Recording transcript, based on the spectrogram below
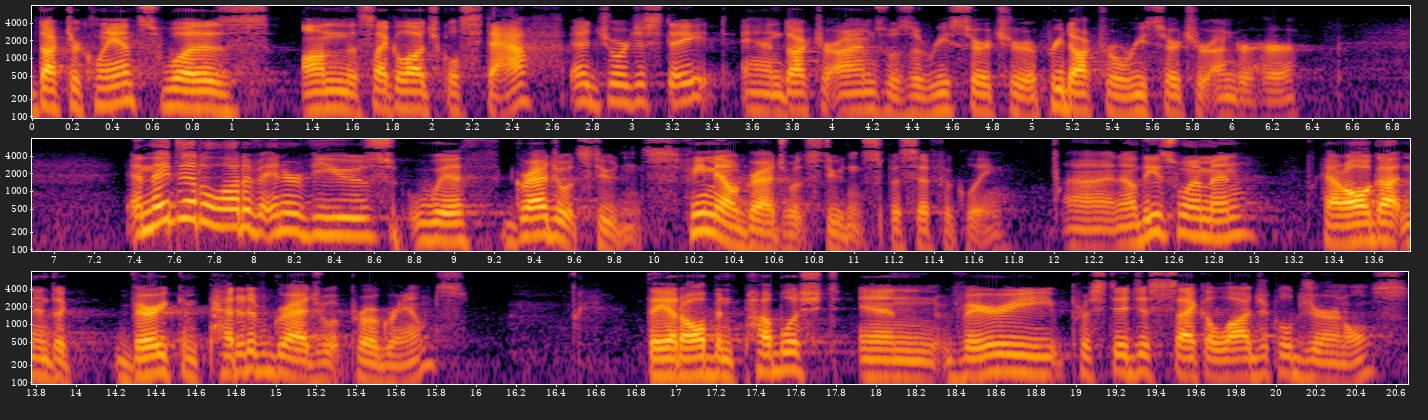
Dr. Clance was on the psychological staff at Georgia State, and Dr. Imes was a researcher, a predoctoral researcher under her. And they did a lot of interviews with graduate students, female graduate students specifically. Uh, now, these women had all gotten into very competitive graduate programs. They had all been published in very prestigious psychological journals,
